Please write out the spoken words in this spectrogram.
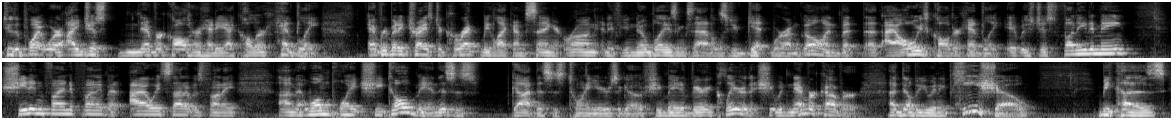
to the point where I just never call her Hedy, I call her Hedley everybody tries to correct me like I'm saying it wrong. And if you know Blazing Saddles, you get where I'm going. But uh, I always called her Hedley. It was just funny to me. She didn't find it funny, but I always thought it was funny. Um, at one point, she told me, and this is God, this is 20 years ago. She made it very clear that she would never cover a WNEP show because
